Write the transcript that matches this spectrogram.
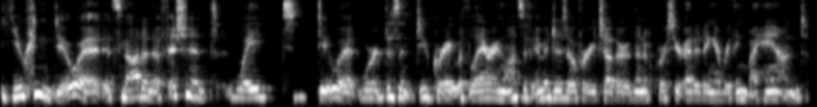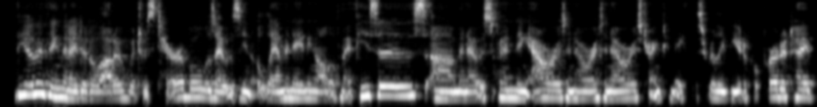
you can do it. It's not an efficient way to do it. Word doesn't do great with layering lots of images over each other. Then, of course, you're editing everything by hand. The other thing that I did a lot of, which was terrible, was I was, you know, laminating all of my pieces. Um, and I was spending hours and hours and hours trying to make this really beautiful prototype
